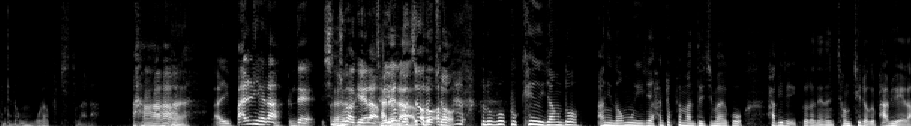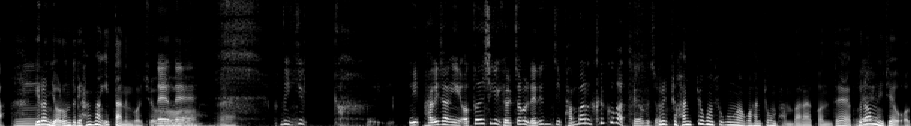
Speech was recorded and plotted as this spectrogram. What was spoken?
근데 너무 몰아붙이지 마라. 아, 네. 아니, 빨리 해라. 근데 신중하게 해라. 뭐 잘해라. 거죠. 그렇죠. 그리고 국회의장도 아니 너무 이제 한쪽 편만 들지 말고 합의를 이끌어내는 정치력을 발휘해라. 음. 이런 여론들이 항상 있다는 거죠. 네네. 예. 근데 이게 이 박 의장이 어떤 식의 결정을 내리든지 반발은 클 것 같아요. 그죠? 그렇죠. 한쪽은 수긍하고 한쪽은 반발할 건데 그러면 네. 이제 어,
